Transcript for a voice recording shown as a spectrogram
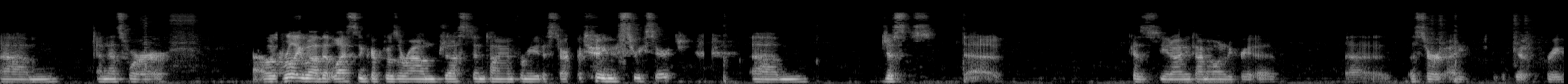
Um, and that's where I was really glad that Let's Encrypt was around just in time for me to start doing this research. Um, just because, uh, you know, anytime I wanted to create a, uh, a cert, I do it for free.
